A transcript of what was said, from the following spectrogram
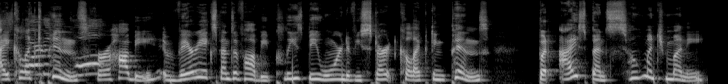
I collect pins for a hobby, a very expensive hobby. Please be warned if you start collecting pins. But I spent so much money,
